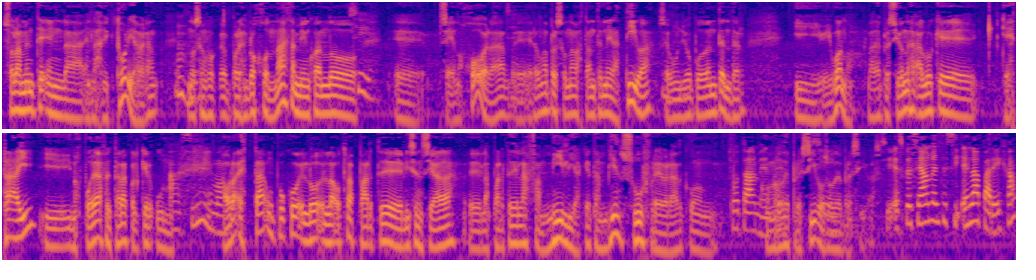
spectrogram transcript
solamente en, la, en las victorias, ¿verdad? nos por ejemplo, Jonás también cuando eh, se enojó, ¿verdad? Eh, era una persona bastante negativa, según yo puedo entender. Y, bueno, la depresión es algo que, que está ahí y, nos puede afectar a cualquier uno. Ahora está un poco en, la otra parte, licenciada, eh, la parte de la familia, que también sufre, ¿verdad? Con, Totalmente. los depresivos o depresivas. Sí, especialmente si es la pareja.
